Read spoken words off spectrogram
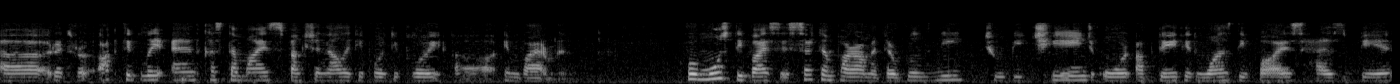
uh, retroactively and customize functionality for deploy uh, environment. For most devices, certain parameters will need to be changed or updated once device has been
